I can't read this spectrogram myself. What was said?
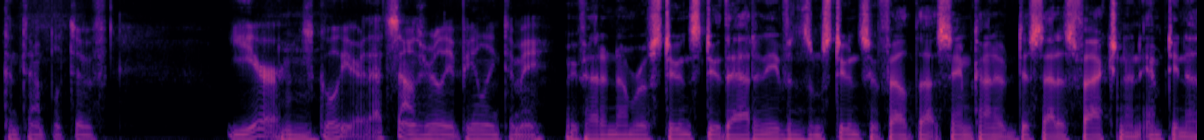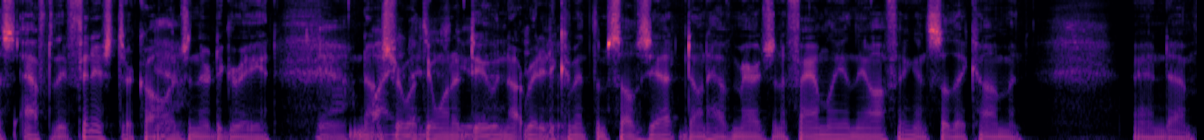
contemplative year, mm. school year. That sounds really appealing to me. We've had a number of students do that, and even some students who felt that same kind of dissatisfaction and emptiness after they finished their college yeah. and their degree. Yeah. Not Why sure what they want to do, do not ready yeah. to commit themselves yet, don't have marriage and a family in the offing, and so they come and and um,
